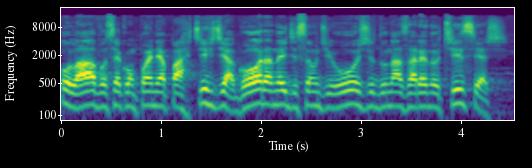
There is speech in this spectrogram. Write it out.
Olá, você acompanha a partir de agora na edição de hoje do Nazaré Notícias.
